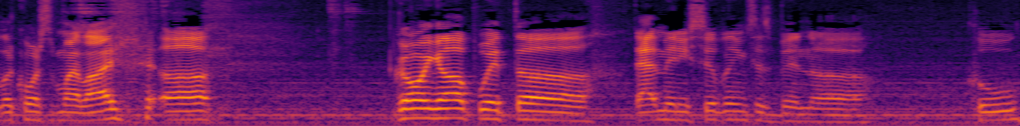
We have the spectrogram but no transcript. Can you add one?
the course of my life, uh, growing up with uh, that many siblings has been uh, cool.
